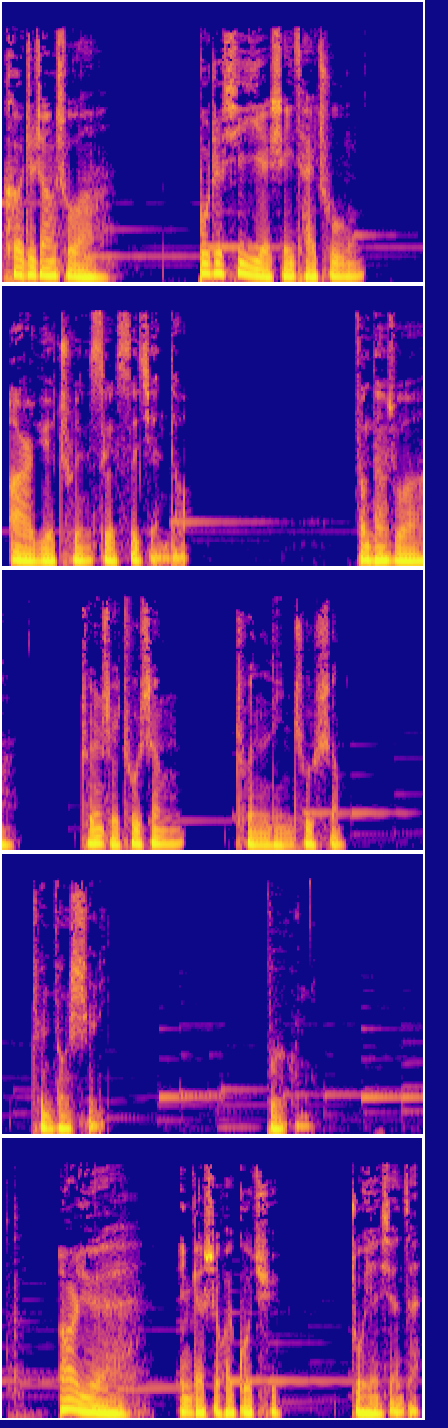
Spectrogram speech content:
贺知章说：“不知细叶谁裁出？”二月春色似剪刀。冯唐说：“春水初生，春林初盛，春风十里不如你。”二月应该释怀过去，着眼现在。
